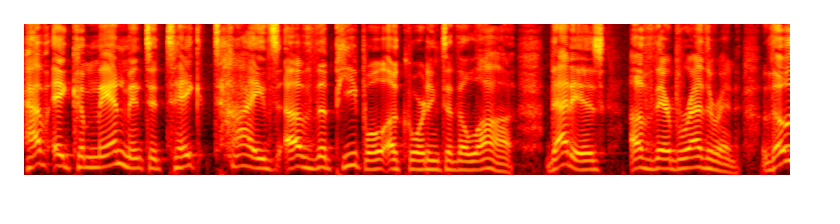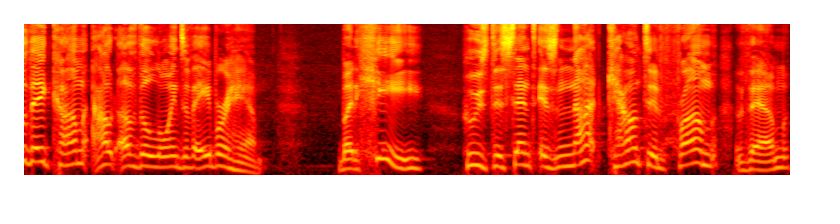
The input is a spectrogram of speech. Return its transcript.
have a commandment to take tithes of the people according to the law. That is, of their brethren, though they come out of the loins of Abraham. But he whose descent is not counted from them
